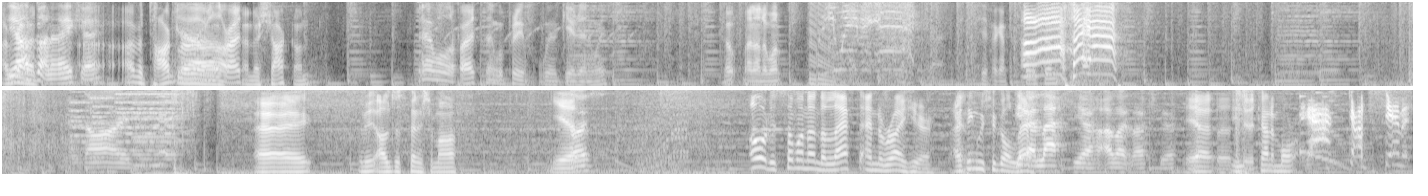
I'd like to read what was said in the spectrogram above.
I've yeah, got I've got a, an AK. I have a toddler Yeah, and, a, alright. and a shotgun. Yeah, well, alright, then we're pretty well geared anyways. Oh, another one. See if I can poke Ah, hiya! nice. Alright. Let me, I'll just finish him off. Yeah. Nice. Oh, there's someone on the left and the right here. I think we should go left. Yeah, left. left. Yeah, I like left. Yeah. Yeah, Yeah, he's kind of more. Ah, God damn it!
